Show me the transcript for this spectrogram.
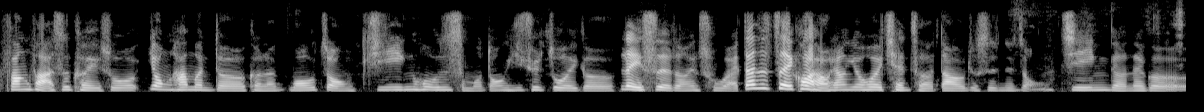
方法是可以说用他们的可能某种基因或者是什么东西去做一个类似的东西出来？但是这一块好像又会牵扯到就是那种基因的那个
